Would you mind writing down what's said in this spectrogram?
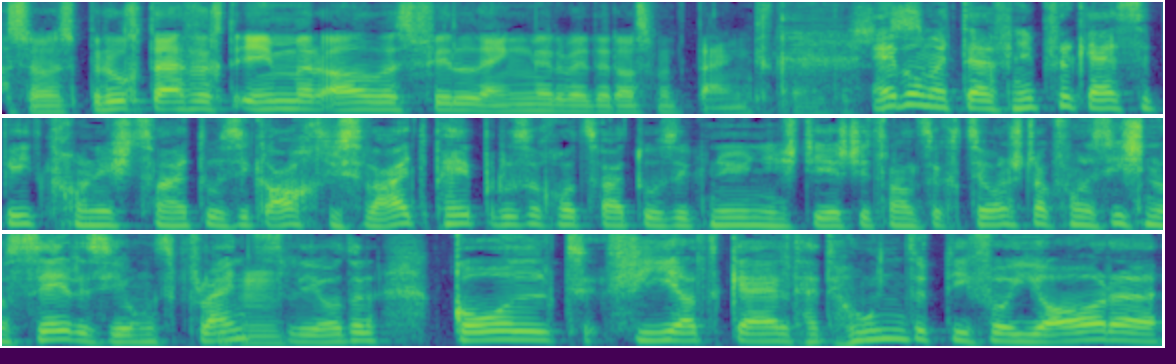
Also es braucht einfach immer alles viel länger, als man denkt. Eben, man darf nicht vergessen, Bitcoin ist 2008, ist das White Paper rausgekommen, 2009 ist die erste Transaktion stattgefunden. Es ist noch sehr ein junges Pflänzchen, mhm. oder? Gold, Fiat-Geld hat hunderte von Jahren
